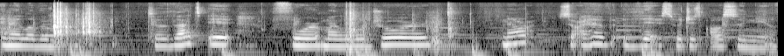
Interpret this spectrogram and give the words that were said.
and I love them all. So that's it for my little drawer. Now, so I have this, which is also new.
